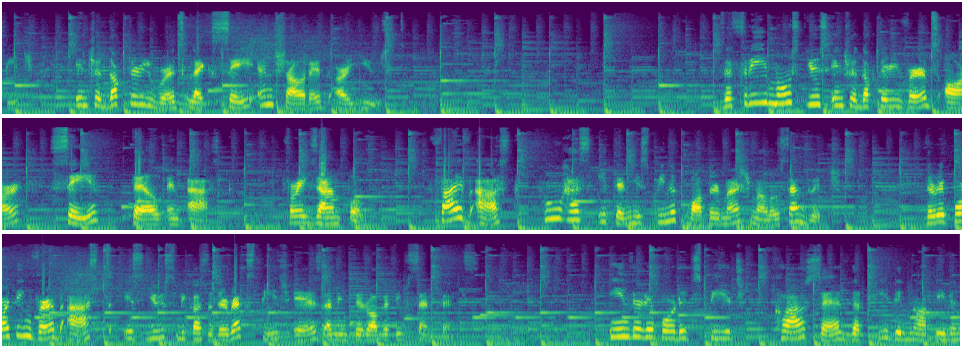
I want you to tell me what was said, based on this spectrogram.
speech, introductory words like say and shouted are used. The three most used introductory verbs are say, tell, and ask. For example, 5 asked who has eaten his peanut butter marshmallow sandwich. The reporting verb asked is used because the direct speech is an interrogative sentence. In the reported speech, Klaus said that he did not even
